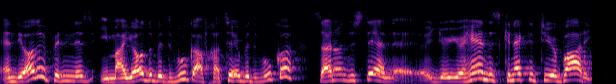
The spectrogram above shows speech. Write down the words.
And the other opinion is. So I don't understand. Uh, your, your hand is connected to your body.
